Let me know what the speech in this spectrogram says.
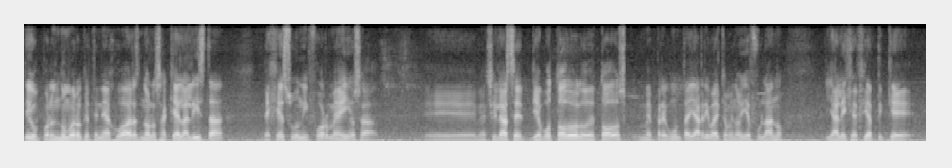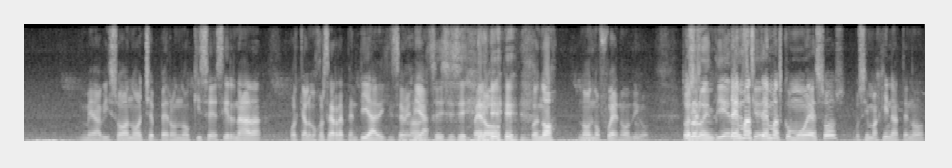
digo, por el número que tenía de jugadores, no lo saqué de la lista. Dejé su uniforme ahí, o sea, eh, se llevó todo lo de todos. Me pregunta allá arriba del camino, oye, fulano. Y ya le dije, fíjate que me avisó anoche, pero no quise decir nada, porque a lo mejor se arrepentía, dije, se venía. Sí, sí, sí. Pero, pues no, no, no fue, ¿no? Digo. Entonces, lo entiendes, temas, que- temas como esos, pues imagínate, ¿no?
